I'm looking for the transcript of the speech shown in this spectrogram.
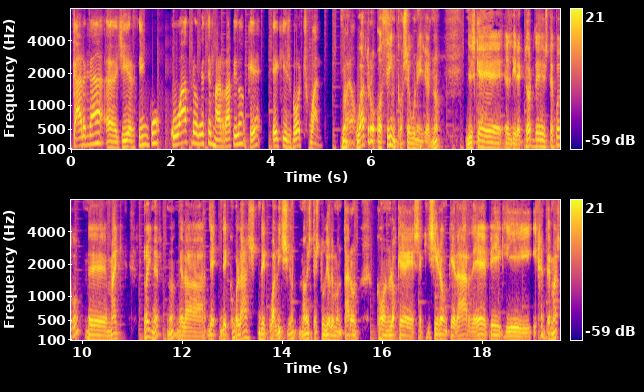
carga eh, GR5 cuatro veces más rápido que Xbox One. Bueno, cuatro o cinco, según ellos, ¿no? Y es que el director de este juego, de Mike Reiner, ¿no? De la de, de, Collage- de Coalition, ¿no? Este estudio que montaron con los que se quisieron quedar de Epic y, y gente más.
